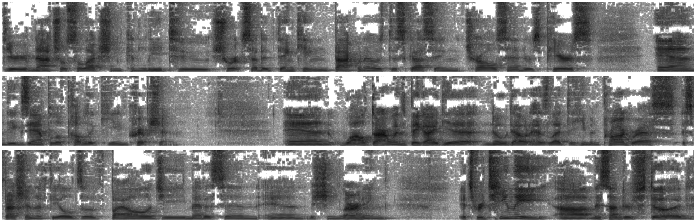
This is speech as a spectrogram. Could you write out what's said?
theory of natural selection can lead to short sighted thinking back when I was discussing Charles Sanders Peirce and the example of public key encryption. And while Darwin's big idea no doubt has led to human progress, especially in the fields of biology, medicine, and machine learning, it's routinely uh, misunderstood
